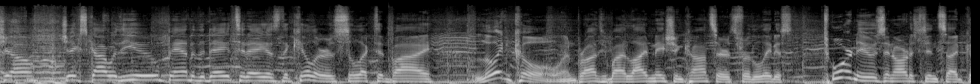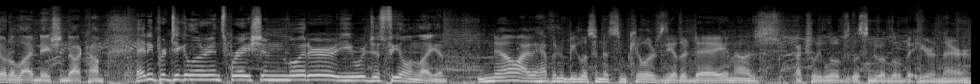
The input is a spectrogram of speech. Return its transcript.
Show. Jake Scott with you. Band of the day today is The Killers, selected by Lloyd Cole and brought to you by Live Nation Concerts. For the latest tour news and artist insight, go to livenation.com. Any particular inspiration, Lloyd, or you were just feeling like it? No, I happened to be listening to some Killers the other day, and I was actually li- listening to it a little bit here and there,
